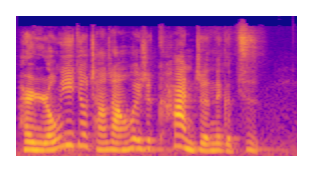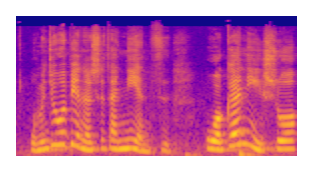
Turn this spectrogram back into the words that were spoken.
很容易就常常会是看着那个字，我们就会变成是在念字。我跟你说，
